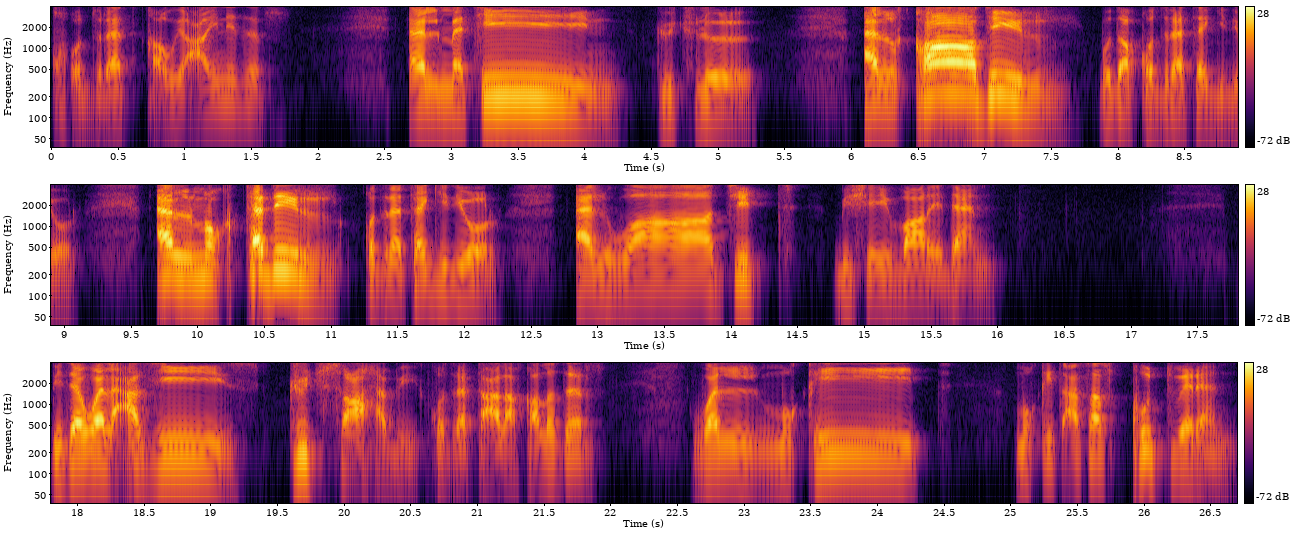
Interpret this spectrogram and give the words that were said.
Kudret kavi aynıdır. El metin. Güçlü. El kadir. Bu da kudrete gidiyor. El muktedir. Kudrete gidiyor. El vacid. Bir şey var eden. Bir de vel aziz. Güç sahibi. Kudrete alakalıdır. Vel mukit. Mukit asas kut veren.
